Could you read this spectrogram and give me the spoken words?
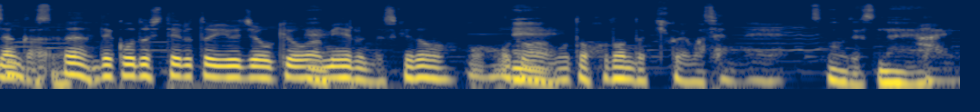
う、なんか、そうねうん、デコードしてるという状況は見えるんですけど、音はええ音ほとんど聞こえませんね。そうですね。はい。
